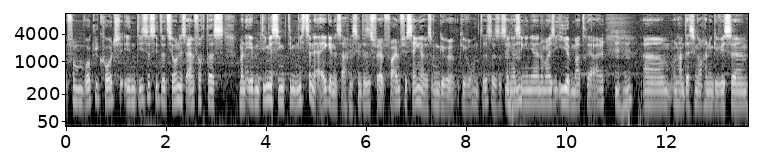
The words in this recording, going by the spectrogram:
vom Vocal Coach in dieser Situation ist einfach, dass man eben Dinge singt, die nicht seine eigenen Sachen sind. Das ist für, vor allem für Sänger was Ungewohntes. Also Sänger Mhm. singen ja normalerweise ihr Material mhm. ähm, und haben deswegen auch einen gewissen,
